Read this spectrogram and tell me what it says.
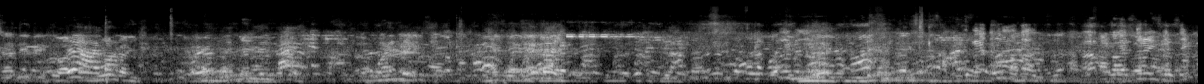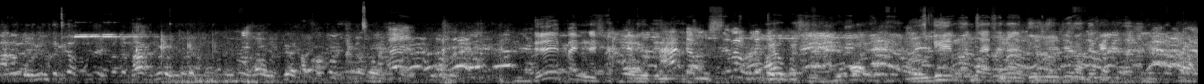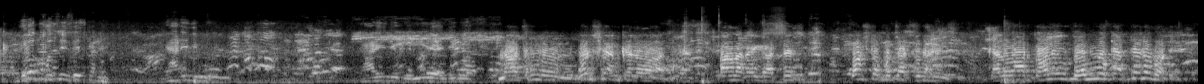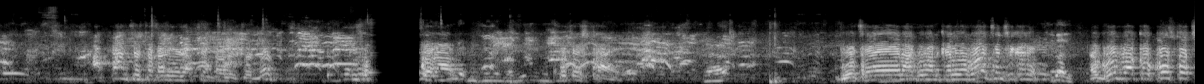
বল এ পাইম না সাথে উঠি আটা মুসলিম বলে উঠি মন চাইছে না দুই মিনিটের মধ্যে কেটে পুরো খসি দিব নাজমুল বর্ষিয়ান খেলোয়াড় বাংলা টাইগার্সের ষষ্ঠ পঁচাশি খেলোয়াড় দলেই দলীয় ক্যাপ্টেনও বটে আপ্রাণ চেষ্টা চালিয়ে যাচ্ছেন দলের জন্য প্রচেষ্টায় দিয়েছেন আগ্রহান খেলোয়াড় রয়েছেন সেখানে গোলরক্ষক প্রস্তুত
